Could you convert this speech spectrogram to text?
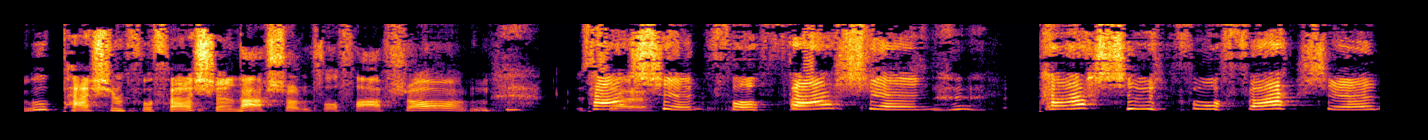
Ooh, passion for fashion. Passion for fashion. So- Passion for fashion. Passion for fashion.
